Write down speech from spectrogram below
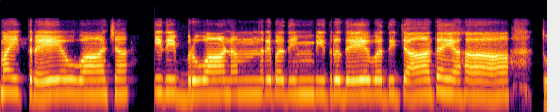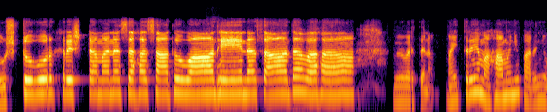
മൈത്രേയ ഉവാച. ഇതി ബ്രുവാണം നൃപതിം പിതൃദേവതിജാതയഃ തുഷ്ടുവുർഹൃഷ്ടമനസഃ സാധുവാധേന സാധവ വിവർത്തനം. മൈത്രേയ മഹാമുനി പറഞ്ഞു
